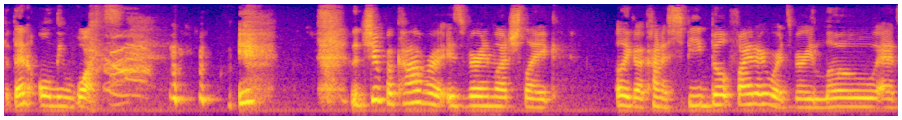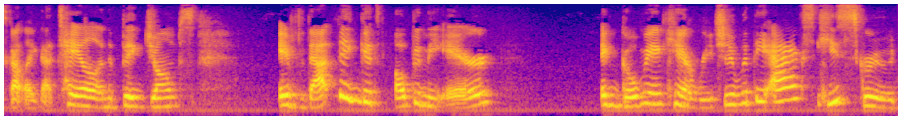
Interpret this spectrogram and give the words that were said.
but then only once. the chupacabra is very much like like a kind of speed built fighter where it's very low and it's got like that tail and the big jumps. If that thing gets up in the air and Goatman can't reach it with the axe, he's screwed.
